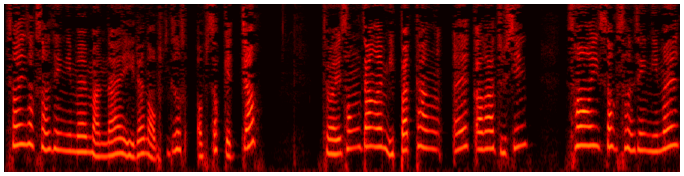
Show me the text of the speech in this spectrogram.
서희석 선생님을 만날 일은 없, 없었겠죠? 저의 성장을 밑바탕을 깔아주신 서희석 선생님을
